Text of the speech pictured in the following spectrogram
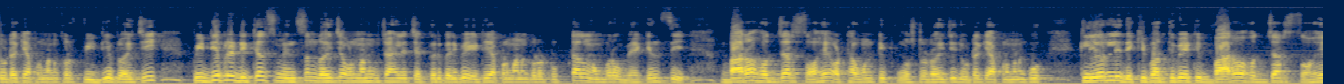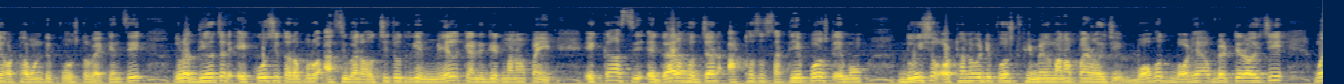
যেটাকি আপনার পিডিএফ রয়েছে। পিডিএফ রে ডিটেলস মেনশন রয়েছে আপনার চাইলে চেক করে পারবে এটি আপনার টোটাল নম্বর অফ ভ্যাকেন্সি বার হাজার শহে অঠাবনটি পোস্ট রয়েছে যেটাকি আপনার ক্লিয়রলি দেখিপারে এটি বার হাজার শহে অঠাবনটি পোস্ট ভ্যাকেন্সি যেটা দুই হাজার একুশ তরফর আসবার অছি যে মেল ক্যান্ডিডেট মান একাশি এগার হাজার আঠশ ষাঠিয়ে পোস্ট এবং দুইশ অঠানব্বইটি পোস্ট ফিমেল মান রয়েছে। বহুত বঢ়িয়া অপডেটটি রয়েছে। মু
